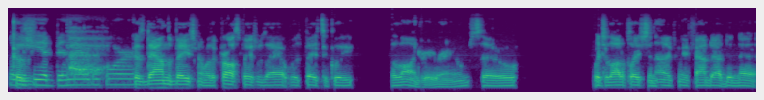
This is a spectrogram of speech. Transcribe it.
Like if he had been there before. because down the basement where the crawl space was at was basically the laundry room. So, which a lot of places in Huntington we found out didn't that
